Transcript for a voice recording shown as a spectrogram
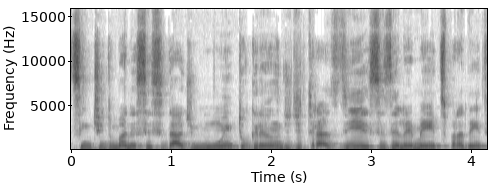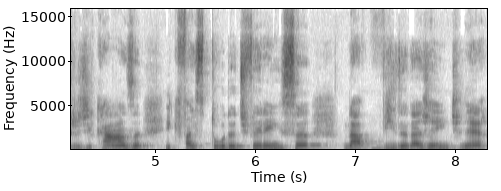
sentido uma necessidade muito grande de trazer esses elementos para dentro de casa e que faz toda a diferença na vida da gente, né?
